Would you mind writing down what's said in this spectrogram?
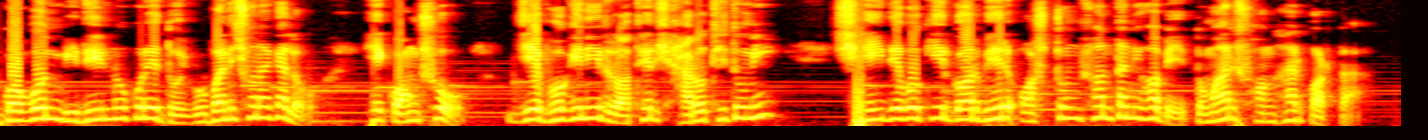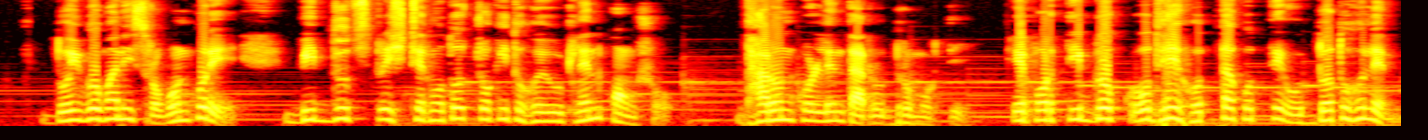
গগন বিদীর্ণ করে দৈববাণী শোনা গেল, হে কংস, যে ভগিনীর রথের সারথি তুমি, সেই দেবকীর গর্ভের অষ্টম সন্তানই হবে তোমার সংহারকর্তা। দৈববাণী শ্রবণ করে বিদ্যুৎ স্পৃষ্টের মতো চকিত হয়ে উঠলেন কংস, ধারণ করলেন তার রুদ্রমূর্তি। এরপর তীব্র ক্রোধে হত্যা করতে উদ্যত হলেন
